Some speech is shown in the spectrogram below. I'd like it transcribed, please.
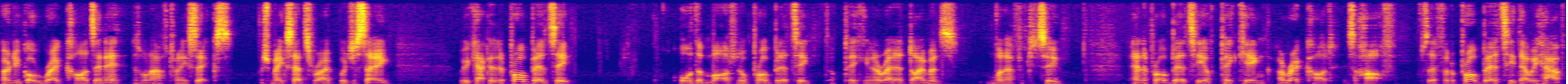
only got red cards in it is 1 out of 26, which makes sense, right? We're just saying we calculate the probability or the marginal probability of picking a red of diamonds, 1 out of 52, and the probability of picking a red card is a half. So for the probability that we have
